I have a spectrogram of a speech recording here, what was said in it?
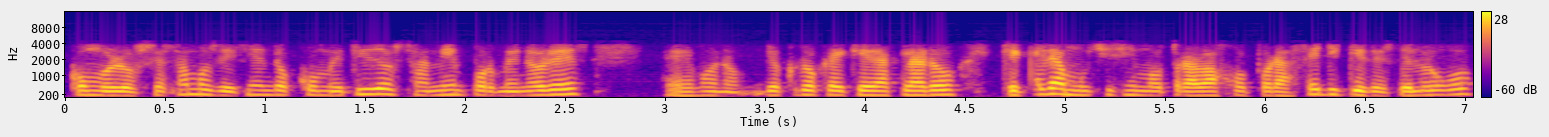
como los que estamos diciendo cometidos también por menores, eh, bueno, yo creo que queda claro que queda muchísimo trabajo por hacer y que desde luego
